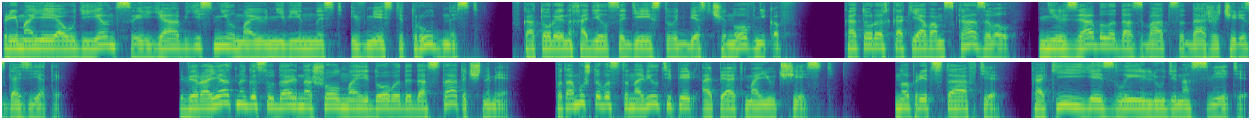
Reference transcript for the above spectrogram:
При моей аудиенции я объяснил мою невинность и вместе трудность, в которой находился действовать без чиновников, которых, как я вам сказывал, нельзя было дозваться даже через газеты. Вероятно, государь нашел мои доводы достаточными, потому что восстановил теперь опять мою честь. Но представьте, какие есть злые люди на свете.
